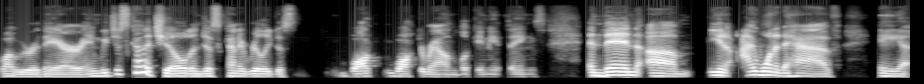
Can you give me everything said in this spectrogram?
while we were there, and we just kind of chilled and just kind of really just walked walked around looking at things. And then um you know i wanted to have a a,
